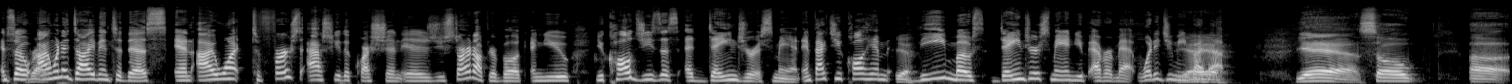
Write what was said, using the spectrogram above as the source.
And so Right. I want to dive into this, and I want to first ask you the question: Is you start off your book and you you call Jesus a dangerous man. In fact, you call him Yeah. the most dangerous man you've ever met. What did you mean by yeah. that? Yeah. So uh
